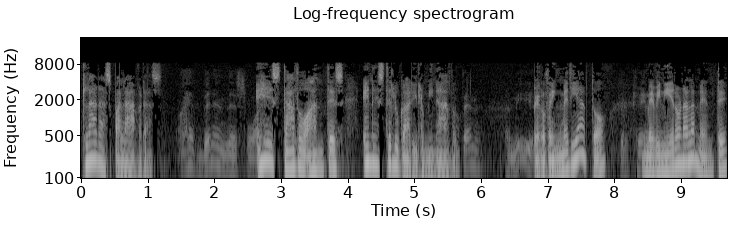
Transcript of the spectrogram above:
claras palabras. He estado antes en este lugar iluminado, pero de inmediato me vinieron a la mente,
